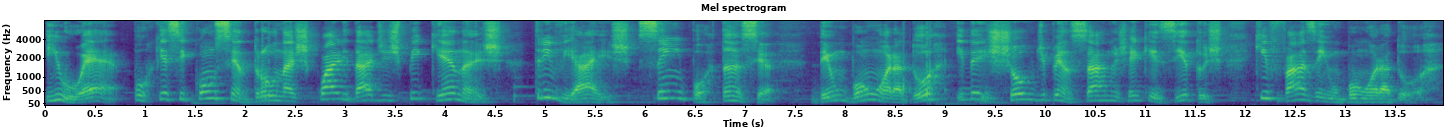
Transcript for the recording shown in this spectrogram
E o é porque se concentrou nas qualidades pequenas, triviais, sem importância de um bom orador e deixou de pensar nos requisitos que fazem um bom orador.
